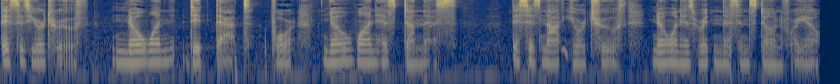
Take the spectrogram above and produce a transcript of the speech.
this is your truth. No one did that for, no one has done this. This is not your truth. No one has written this in stone for you.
